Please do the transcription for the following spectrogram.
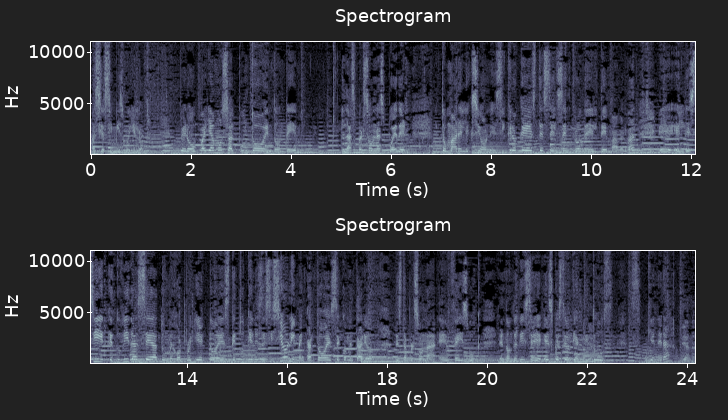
hacia sí mismo y el otro. pero vayamos al punto en donde las personas pueden tomar elecciones y creo que este es el centro del tema, ¿verdad? Eh, el decir que tu vida sea tu mejor proyecto es que tú tienes decisión y me encantó ese comentario de esta persona en Facebook en donde dice es cuestión de actitud. ¿Quién era? Diana.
